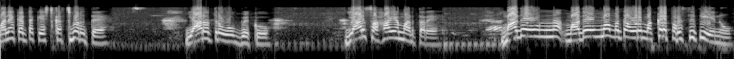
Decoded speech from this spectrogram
ಮನೆ ಕಟ್ಟಕ್ಕೆ ಎಷ್ಟು ಖರ್ಚು ಬರುತ್ತೆ? ಯಾರ ಹತ್ರ ಹೋಗ್ಬೇಕು? ಯಾರು ಸಹಾಯ ಮಾಡ್ತಾರೆ? ಮಾದೇವನ್ನ, ಮಾದೇವಮ್ಮ ಮತ್ತೆ ಅವರ ಮಕ್ಕಳ ಪರಿಸ್ಥಿತಿ ಏನು?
